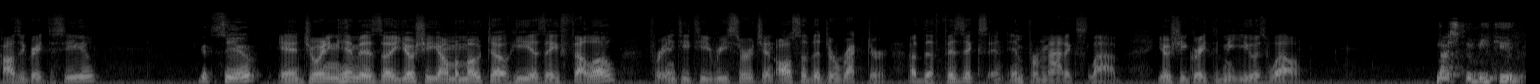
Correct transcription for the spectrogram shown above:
Kazu, great to see you. Good to see you. And joining him is uh, Yoshi Yamamoto. He is a fellow for NTT Research and also the director of the Physics and Informatics Lab. Yoshi, great to meet you as well. Nice to meet you.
